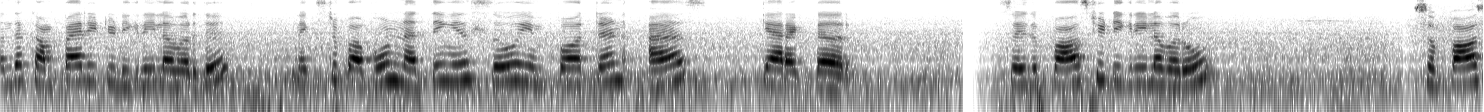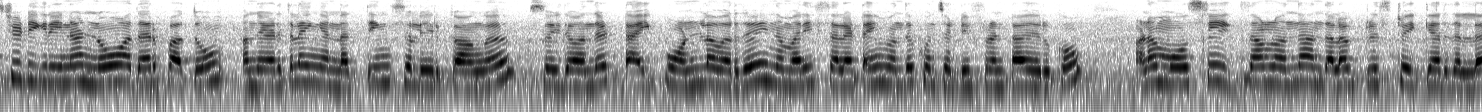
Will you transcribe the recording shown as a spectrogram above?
வந்து கம்பேரிட்டிவ் டிகிரியில் வருது. நெக்ஸ்ட்டு பார்ப்போம் nothing is so important as character so இது பாசிட்டிவ் டிகிரியில் வரும். ஸோ பாசிட்டிவ் டிகிரினா நோ அதர் பார்த்தோம். அந்த இடத்துல இங்கே நத்திங் சொல்லியிருக்காங்க. ஸோ இது வந்து டைப் ஒனில் வருது. இந்த மாதிரி சில டைம் வந்து கொஞ்சம் டிஃப்ரெண்ட்டாக இருக்கும். ஆனால் மோஸ்ட்லி எக்ஸாமில் வந்து அந்த அளவுக்கு ட்விஸ்ட் வைக்கிறதில்ல.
